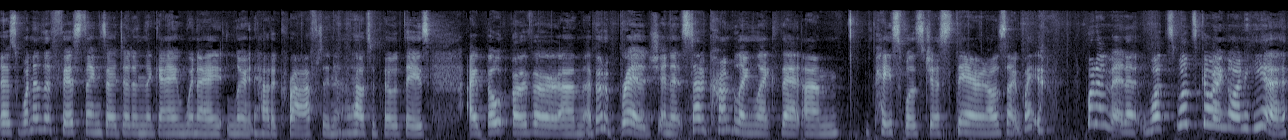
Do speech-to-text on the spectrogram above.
It's one of the first things I did in the game when I learned how to craft and how to build these. I built over, um, I built a bridge and it started crumbling like that um, piece was just there, and I was like, wait, wait a minute, what's what's going on here?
